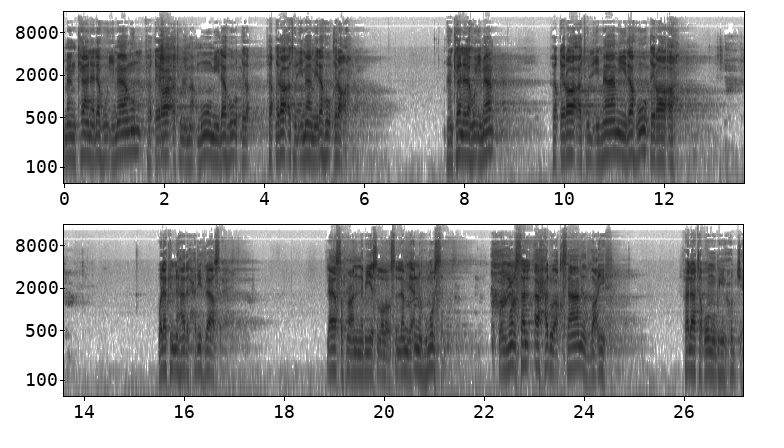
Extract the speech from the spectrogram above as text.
من كان له إمام فقراءة المأموم له قراءة فقراءة الإمام له قراءة. من كان له إمام فقراءة الإمام له قراءة. ولكن هذا الحديث لا يصح. لا يصح عن النبي صلى الله عليه وسلم لأنه مرسل. والمرسل أحد أقسام الضعيف. فلا تقوم به حجة.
